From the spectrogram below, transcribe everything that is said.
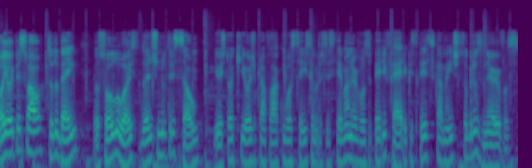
Oi, oi pessoal, tudo bem? Eu sou o Luan, estudante de nutrição, e eu estou aqui hoje para falar com vocês sobre o sistema nervoso periférico, especificamente sobre os nervos.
